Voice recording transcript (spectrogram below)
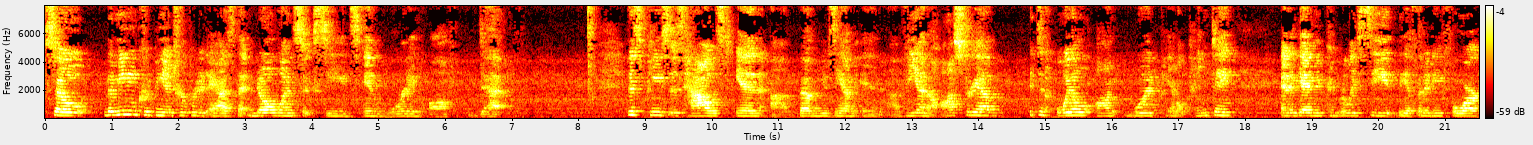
So the meaning could be interpreted as that no one succeeds in warding off death. This piece is housed in uh, the museum in uh, Vienna, Austria. It's an oil on wood panel painting. And again, you can really see the affinity for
